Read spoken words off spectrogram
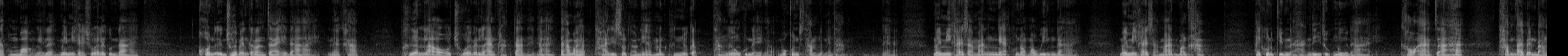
นะผมบอกอย่างนี้เลย ไม่มีใครช่วยอะไรคุณได้ คนอื่นช่วยเป็นกำลังใจให้ได้นะครับ เพื่อนเราช่วยเป็นแรงผลักดันให้ได้ แต่ว่าท้ายที่สุดแล้วเนี่ยมันขึ้นอยู่กับทางเรื่องของคุณเองว่าคุณจะทำหรือไม่ทำนะฮะไม่มีใครสามารถแงะคุณออกมาวิ่งได้ ไม่มีใครสามารถบังคับ ให้คุณกินอาหารดีทุกมื้อได้ เขาอาจจะทำได้เป็นบาง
